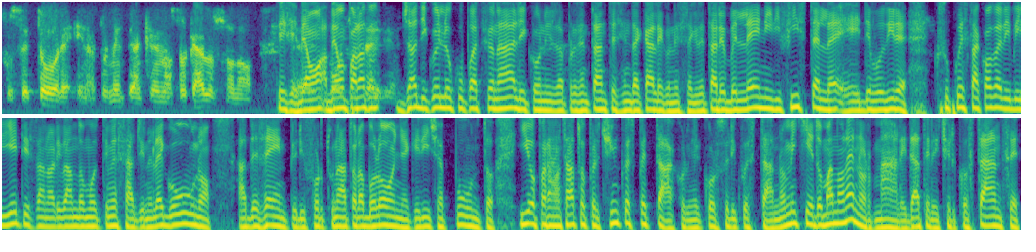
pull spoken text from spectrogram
sul settore e naturalmente anche nel nostro caso sono... Sì, sì, abbiamo, abbiamo parlato parlato già di quelle occupazionali con il rappresentante sindacale, con il segretario Belleni di Fistel e devo dire su questa cosa dei biglietti stanno arrivando molti messaggi. Ne leggo uno, ad esempio, di Fortunato La Bologna che dice appunto io ho prenotato per cinque spettacoli nel corso di quest'anno. Mi chiedo ma non è normale, date le circostanze,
